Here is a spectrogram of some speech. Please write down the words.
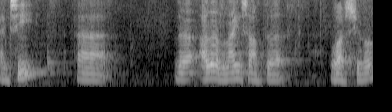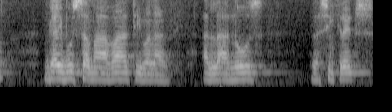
and see uh, the other lines of the verse, you know. Gaibu samavati wal Allah knows the secrets,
